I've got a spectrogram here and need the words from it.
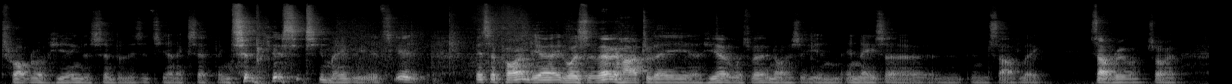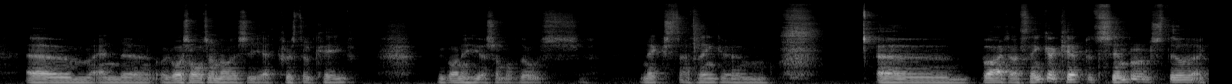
trouble of hearing the simplicity and accepting simplicity. Maybe it's it, it's a point. Yeah, it was very hard today. Uh, here it was very noisy in in NAISA South Lake, South River. Sorry, um, and uh, it was also noisy at Crystal Cave. We're gonna hear some of those next, I think. Um, um, but I think I kept it simple still at,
